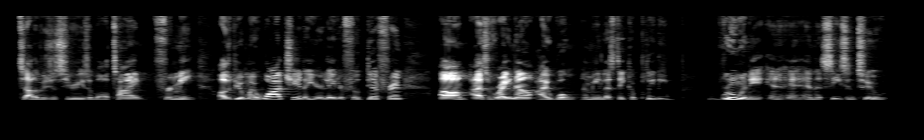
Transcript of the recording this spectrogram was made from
television series of all time for me. Other people might watch it a year later feel different. Um, as of right now, I won't. I mean, unless they completely ruin it in, in, in a season two.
